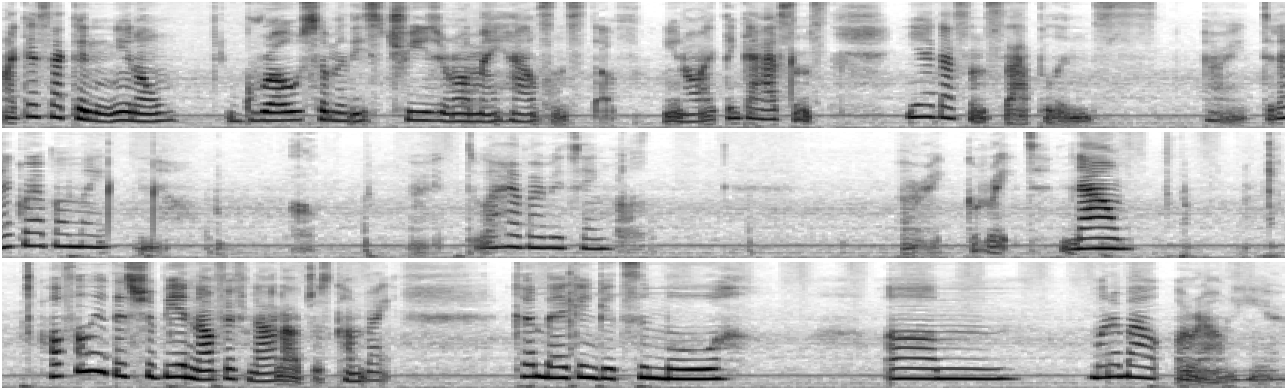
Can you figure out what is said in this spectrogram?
I guess I can, you know, grow some of these trees around my house and stuff. You know, I think I have some, yeah, I got some saplings. Alright, did I grab all my, no. Alright, do I have everything? Alright, great. Now, hopefully this should be enough. If not, I'll just come back, come back and get some more. Um, what about around here?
